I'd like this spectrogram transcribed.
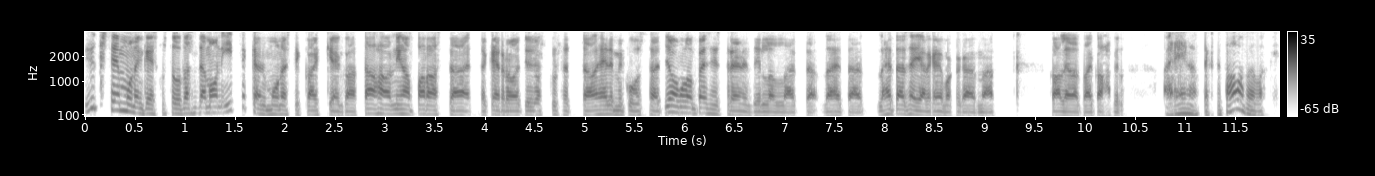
yksi semmoinen keskustelu taas, mitä mä oon itse käynyt monesti kaikkien kanssa. Tämähän on ihan parasta, että kerroit joskus, että on helmikuussa, että joo, mulla on pesistreenit illalla, että lähdetään, lähdetään sen jälkeen vaikka käymään kaljalla tai kahvilla. Ai reenaatteko te talvellakin?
